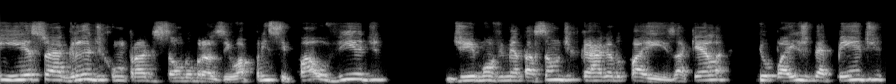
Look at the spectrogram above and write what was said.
e, isso é a grande contradição do Brasil. A principal via de, de movimentação de carga do país, aquela que o país depende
